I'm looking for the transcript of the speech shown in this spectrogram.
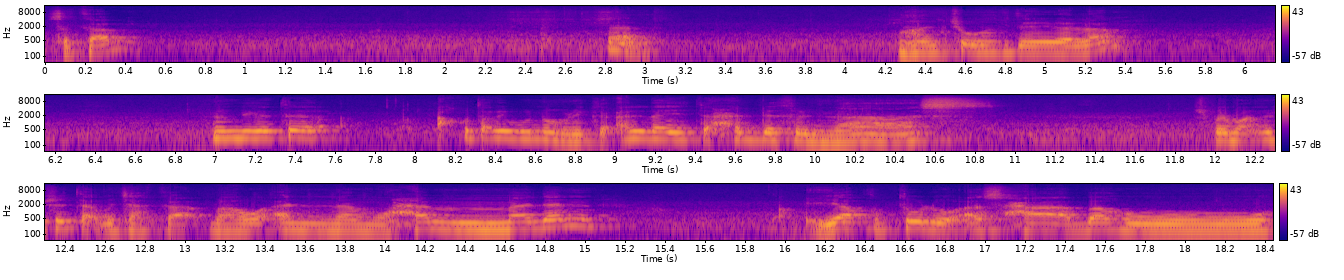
sekam. Kan? Menghancurkan kita di dalam. Nabi kata, Aku tak boleh bunuh mereka Allah yatahaddathun nas Supaya manusia tak bercakap Bahawa anna Muhammadan Yaqtulu ashabahu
